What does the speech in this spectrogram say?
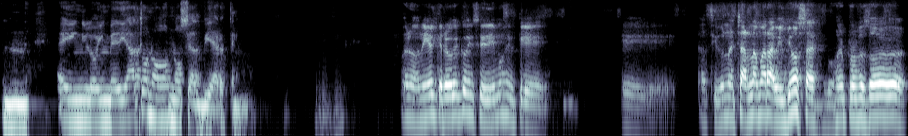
mm, en lo inmediato no, no se advierten. Bueno, Daniel, creo que coincidimos en que eh, ha sido una charla maravillosa con el profesor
